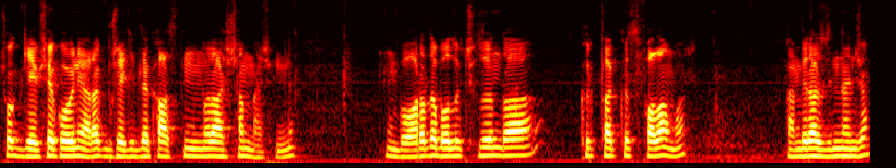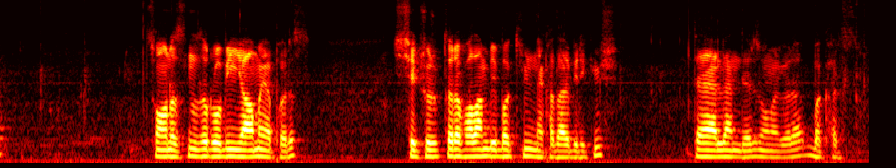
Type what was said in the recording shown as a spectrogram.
Çok gevşek oynayarak bu şekilde kastım bunları açacağım ben şimdi. Bu arada balıkçılığın daha 40 dakikası falan var. Ben biraz dinleneceğim. Sonrasında da Robin yağma yaparız. Çiçek çocuklara falan bir bakayım ne kadar birikmiş. Değerlendiririz ona göre bakarız.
